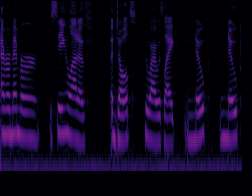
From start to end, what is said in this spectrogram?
I remember seeing a lot of adults who I was like, nope, nope,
